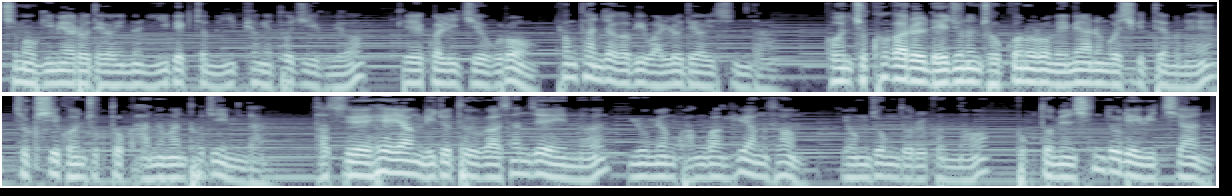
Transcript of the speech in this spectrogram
지목 임야로 되어 있는 200.2평의 토지이고요. 계획관리 지역으로 평탄 작업이 완료되어 있습니다. 건축 허가를 내주는 조건으로 매매하는 것이기 때문에 즉시 건축도 가능한 토지입니다. 다수의 해양 리조트가 산재해 있는 유명 관광 휴양섬 영종도를 건너 북도면 신도리에 위치한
